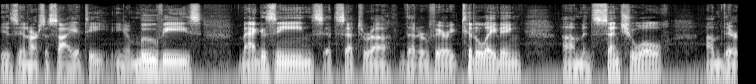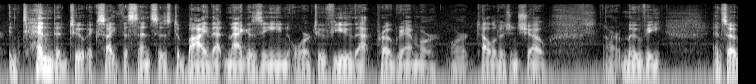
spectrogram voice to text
is in our society, you know, movies, magazines, etc., that are very titillating um, and sensual. Um, they're intended to excite the senses to buy that magazine or to view that program or, or television show or movie. And so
